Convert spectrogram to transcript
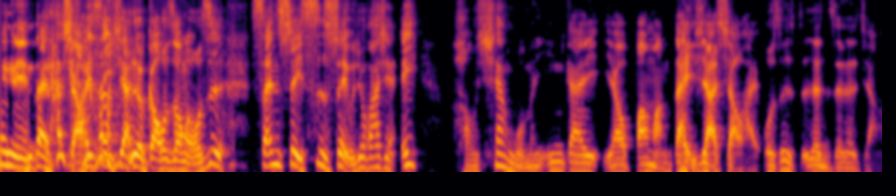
那个年代，他小孩子一下就高中了。我是三岁四岁，我就发现，哎，好像我们应该也要帮忙带一下小孩。我是认真的讲了。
